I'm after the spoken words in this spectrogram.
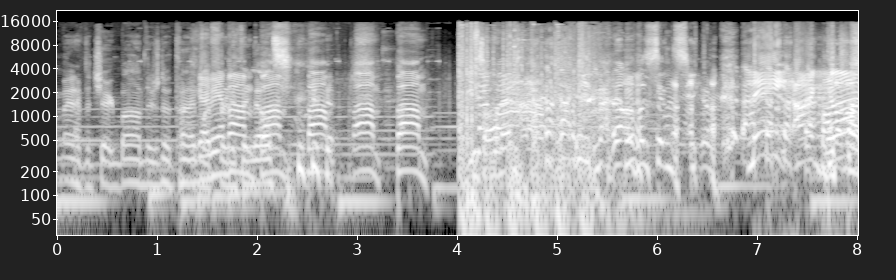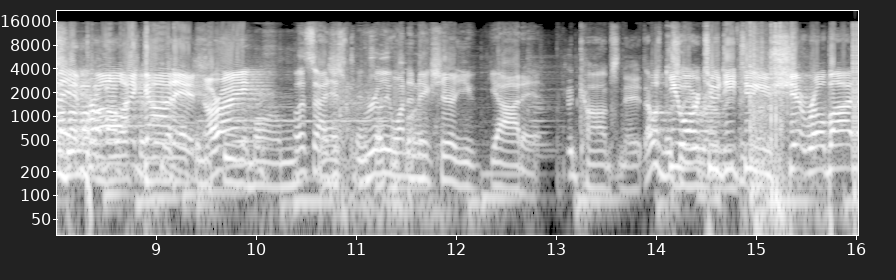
I Might have to check Bob. There's no time Gotta left be a for bomb, anything else. bomb, bomb, bomb, bomb. He's on it. All of a sudden, see him. Nate, I got it, bro. I got it. All right. Listen, I just really want to make sure you got it. Good comms, Nate. That was Fuck you, R2D2, you shit robot.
